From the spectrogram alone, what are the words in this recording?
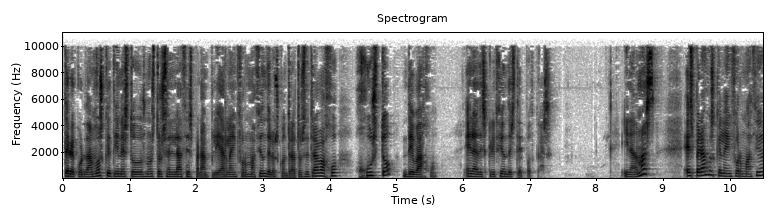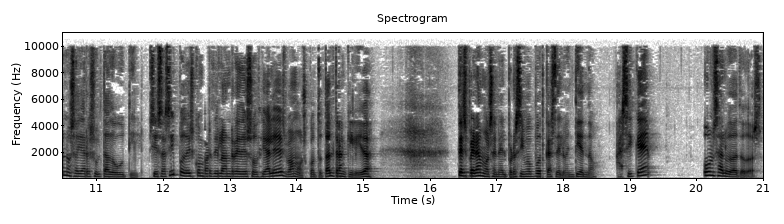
Te recordamos que tienes todos nuestros enlaces para ampliar la información de los contratos de trabajo justo debajo, en la descripción de este podcast. Y nada más. Esperamos que la información os haya resultado útil. Si es así, podéis compartirla en redes sociales, vamos, con total tranquilidad. Te esperamos en el próximo podcast de Lo Entiendo. Así que un saludo a todos.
